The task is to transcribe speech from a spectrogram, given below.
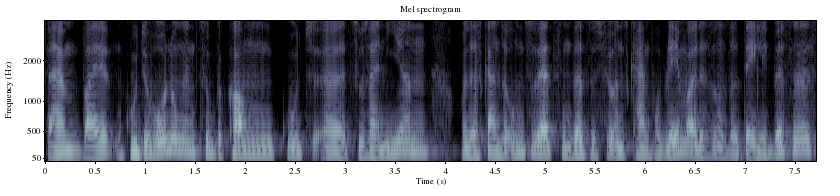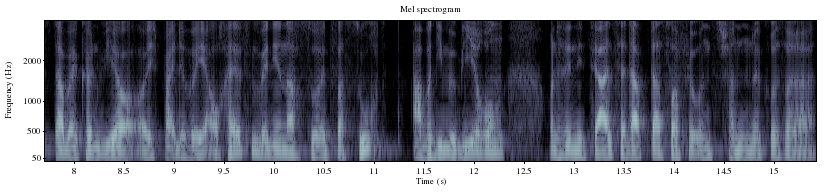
ähm, weil gute Wohnungen zu bekommen, gut äh, zu sanieren und das Ganze umzusetzen, das ist für uns kein Problem, weil das ist unser Daily Business. Dabei können wir euch, by the way, auch helfen, wenn ihr nach so etwas sucht. Aber die Möblierung und das Initial-Setup, das war für uns schon eine größere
